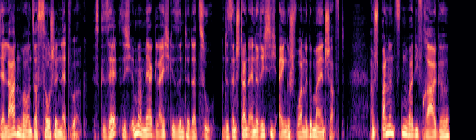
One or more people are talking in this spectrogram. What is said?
Der Laden war unser Social Network. Es gesellten sich immer mehr Gleichgesinnte dazu und es entstand eine richtig eingeschworene Gemeinschaft. Am spannendsten war die Frage,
